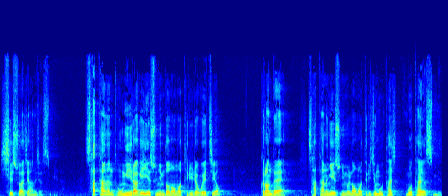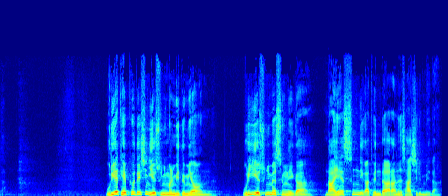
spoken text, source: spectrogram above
실수하지 않으셨습니다. 사탄은 동일하게 예수님도 넘어뜨리려고 했지요. 그런데 사탄은 예수님을 넘어뜨리지 못하, 못하였습니다. 우리의 대표 대신 예수님을 믿으면 우리 예수님의 승리가 나의 승리가 된다라는 사실입니다.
